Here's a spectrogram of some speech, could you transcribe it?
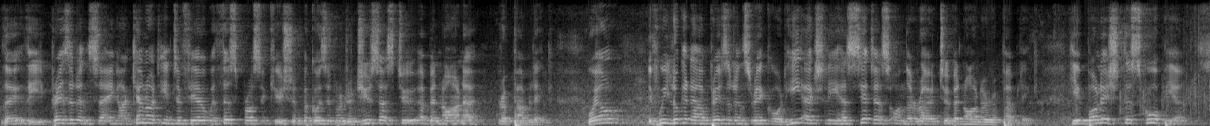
the, the president saying, I cannot interfere with this prosecution because it would reduce us to a banana republic. Well, if we look at our president's record, he actually has set us on the road to Banana Republic. He abolished the scorpions.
